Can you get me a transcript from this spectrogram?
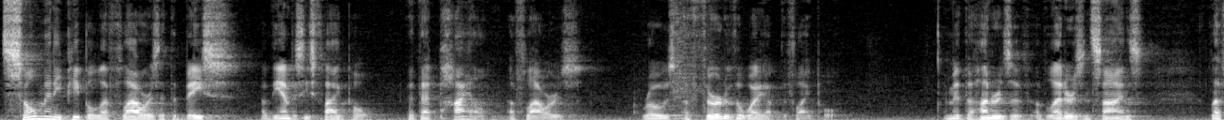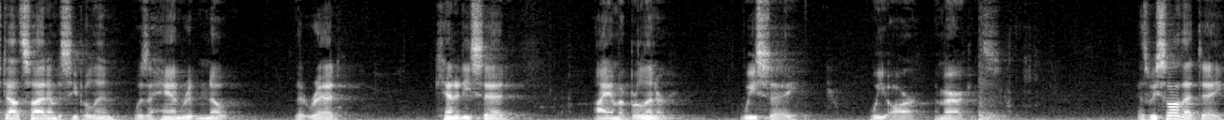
so many people left flowers at the base of the embassy's flagpole that that pile of flowers rose a third of the way up the flagpole. Amid the hundreds of, of letters and signs left outside Embassy Berlin was a handwritten note that read, Kennedy said, I am a Berliner we say we are Americans. As we saw that day,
